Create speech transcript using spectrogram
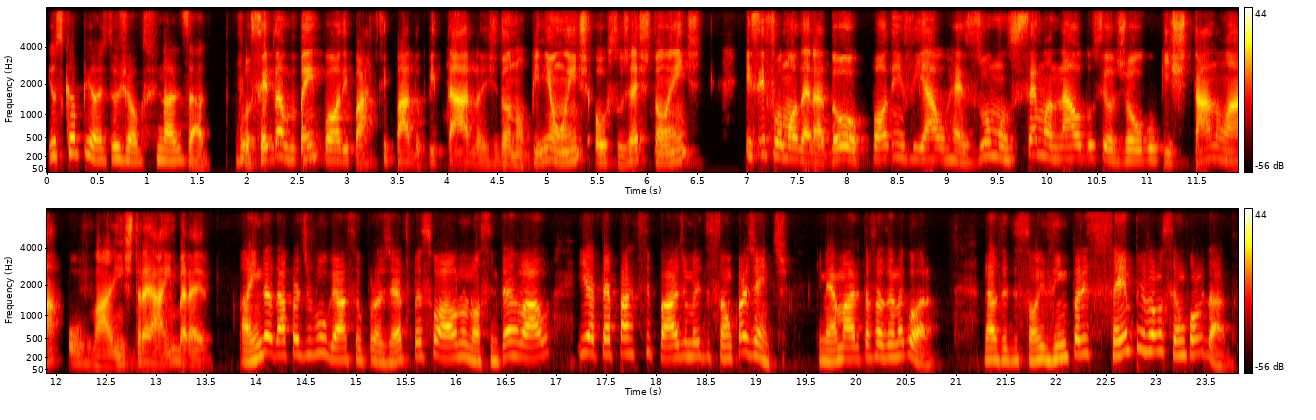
e os campeões dos jogos finalizados. Você também pode participar do Pitadas dando opiniões ou sugestões. E se for moderador, pode enviar o resumo semanal do seu jogo que está no ar ou vai estrear em breve. Ainda dá para divulgar seu projeto pessoal no nosso intervalo e até participar de uma edição com a gente, que nem a Mari está fazendo agora. Nas edições ímpares sempre vamos ser um convidado.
